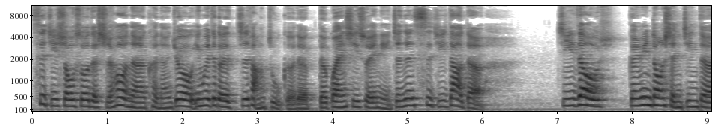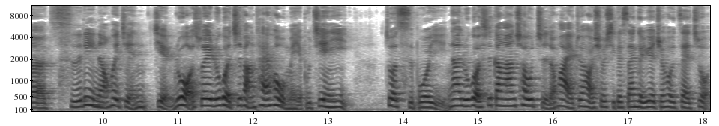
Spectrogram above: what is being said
刺激收缩的时候呢，可能就因为这个脂肪阻隔的的关系，所以你真正刺激到的肌肉跟运动神经的磁力呢会减减弱。所以如果脂肪太厚，我们也不建议做磁波仪。那如果是刚刚抽脂的话，也最好休息个三个月之后再做。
